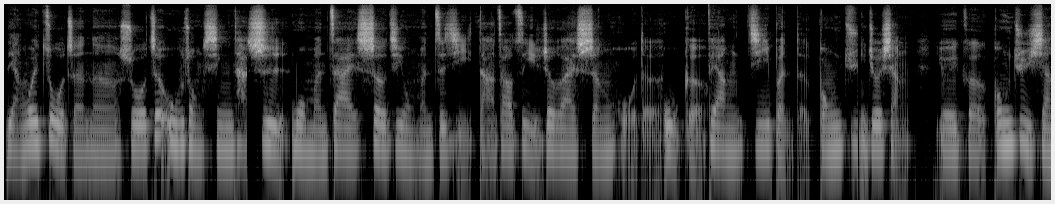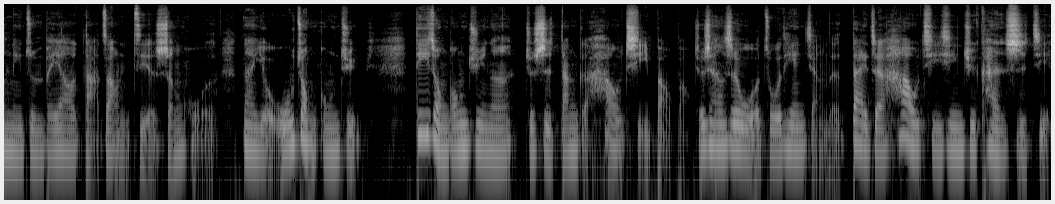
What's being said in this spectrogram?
两位作者呢说，这五种心态是我们在设计我们自己、打造自己热爱生活的五个非常基本的工具。你就想有一个工具箱，你准备要打造你自己的生活了。那有五种工具。第一种工具呢，就是当个好奇宝宝，就像是我昨天讲的，带着好奇心去看世界。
